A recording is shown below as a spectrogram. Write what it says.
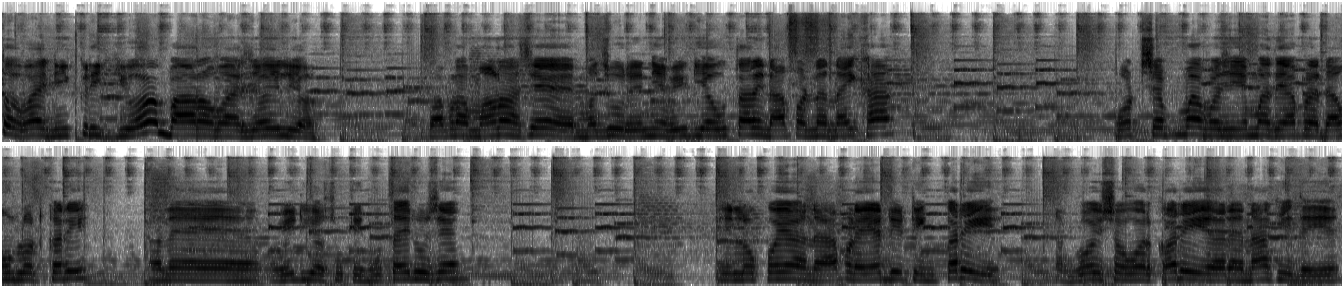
તો ભાઈ નીકળી ગયો હો, બારોબાર જોઈ લ્યો. તો આપણા માણસ છે મજૂર એની વીડિયો ઉતારીને આપણને નાખ્યા. વોટ્સએપમાં પછી એમાંથી આપણે ડાઉનલોડ કરી અને વીડિયો શૂટિંગ ઉતાર્યું છે. એ લોકોએ અને આપણે એડિટિંગ કરી વોઇસ ઓવર કરી અને નાખી દઈએ.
